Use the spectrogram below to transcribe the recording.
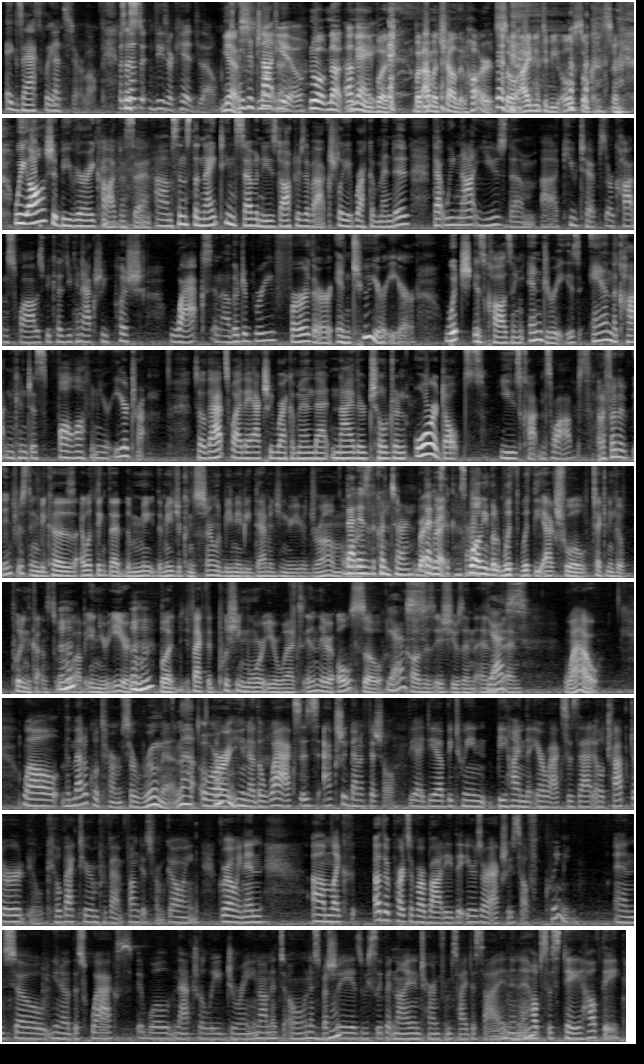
Exactly. That's terrible. But So those these are kids, though. Yes. These are Not you. No, not Okay. me, but but I'm a child at heart, so I need to be also concerned. We all should be very cognizant. Um, since the 1970s, doctors have actually recommended that we not use them, uh, Q-tips or cotton swabs, because you can actually push wax and other debris further into your ear, which is causing injuries, and the cotton can just fall off in your eardrum. So that's why they actually recommend that neither children or adults use cotton swabs. And I find it interesting because I would think that the ma- the major concern would be maybe damaging your eardrum. That or- is the concern. Right, That is right. the concern. Well, I mean, but with with the actual technique of putting the cotton Mm-hmm. swab in your ear, but the fact that pushing more earwax in there also Yes. causes issues. And and, Yes. and wow, Well, the medical term cerumen, or you know, the wax, is actually beneficial. The idea between behind the earwax is that it'll trap dirt, it'll kill bacteria, and prevent fungus from going growing. And um, like other parts of our body, the ears are actually self-cleaning. And so, you know, this wax, it will naturally drain on its own, especially as we sleep at night and turn from side to side, and it helps us stay healthy.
